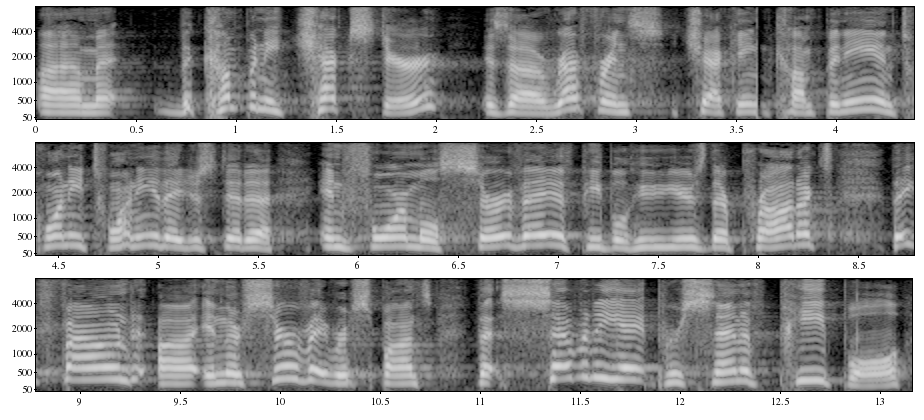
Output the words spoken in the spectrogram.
Um, the company Checkster is a reference checking company. In 2020, they just did an informal survey of people who use their products. They found uh, in their survey response that 78% of people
